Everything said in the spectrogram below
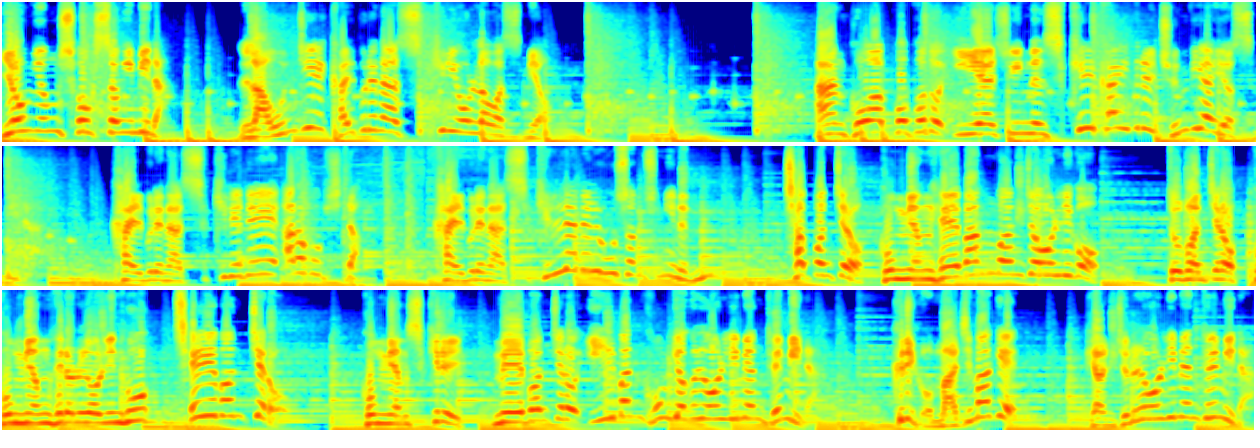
영영 속성입니다. 라운지에 칼브레나 스킬이 올라왔으며 앙코와 포포도 이해할 수 있는 스킬 가이드를 준비하였습니다. 칼브레나 스킬에 대해 알아봅시다. 칼브레나 스킬 레벨 우선순위는 첫 번째로 공명 해방 먼저 올리고 두 번째로 공명 회로를 올린 후 세 번째로 공명 스킬을 네 번째로 일반 공격을 올리면 됩니다. 그리고 마지막에 변주를 올리면 됩니다.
